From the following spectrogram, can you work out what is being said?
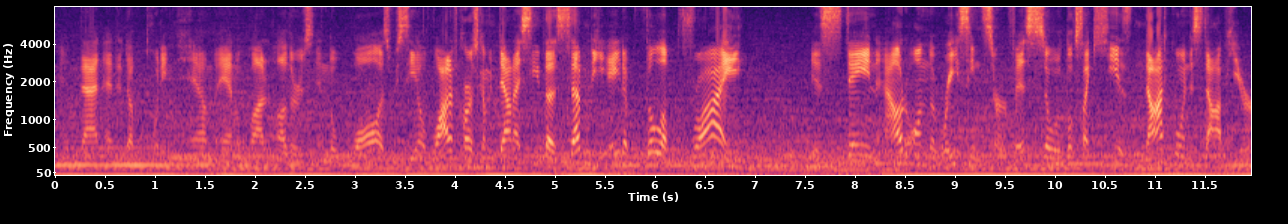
And that ended up putting him and a lot of others in the wall as we see a lot of cars coming down. I see the 78 of Philip Fry is staying out on the racing surface, so it looks like he is not going to stop here.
